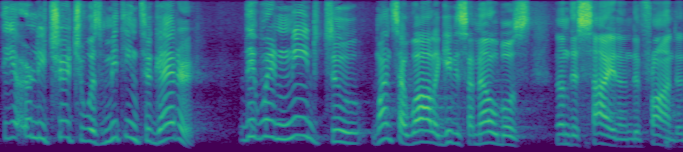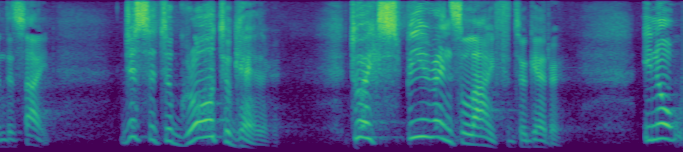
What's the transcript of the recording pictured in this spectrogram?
The early church was meeting together. They will need to, once a while, give you some elbows on the side, on the front, on the side, just to grow together, to experience life together. You know,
